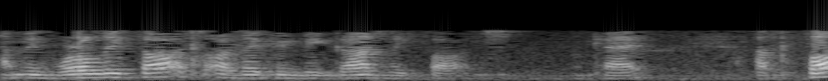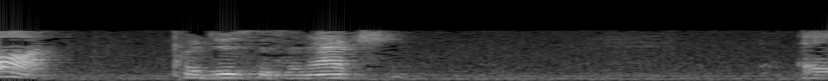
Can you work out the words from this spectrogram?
I mean worldly thoughts, or they can be godly thoughts. Okay? A thought produces an action. A,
